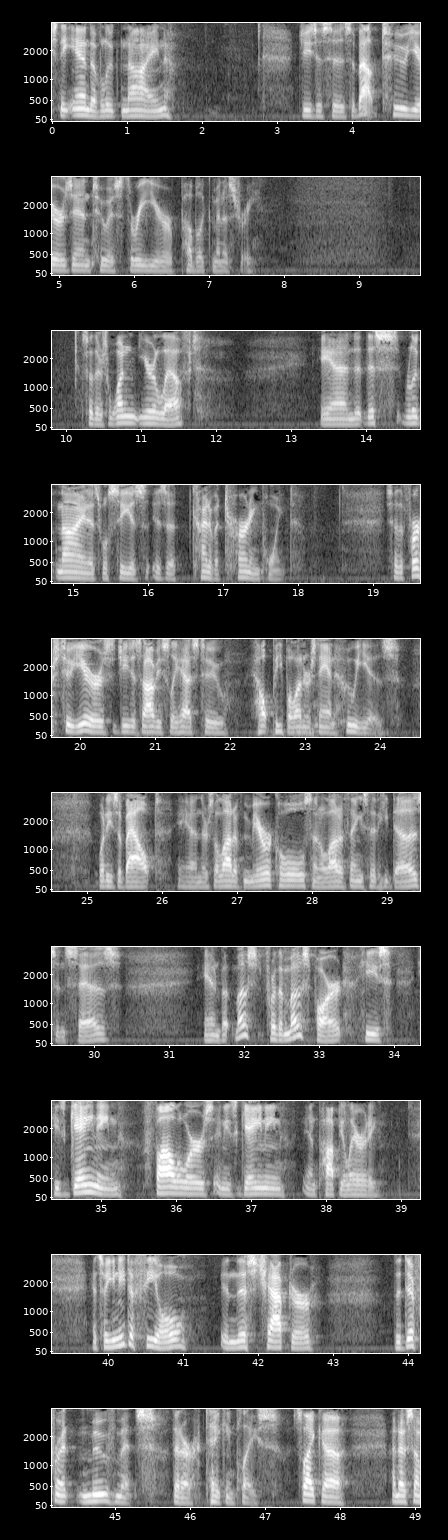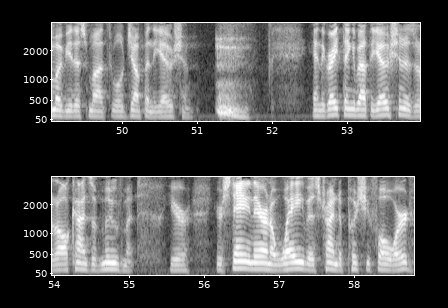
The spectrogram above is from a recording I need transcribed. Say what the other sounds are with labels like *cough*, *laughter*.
reach the end of Luke 9, Jesus is about two years into his three year public ministry. So there's one year left. And this Luke 9, as we'll see, is, is a kind of a turning point. So the first two years, Jesus obviously has to help people understand who he is, what he's about. And there's a lot of miracles and a lot of things that he does and says. And but most for the most part, he's he's gaining followers and he's gaining in popularity. And so you need to feel in this chapter the different movements that are taking place. It's like uh, I know some of you this month will jump in the ocean. *clears throat* and the great thing about the ocean is there's all kinds of movement. You're, you're standing there and a wave is trying to push you forward,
